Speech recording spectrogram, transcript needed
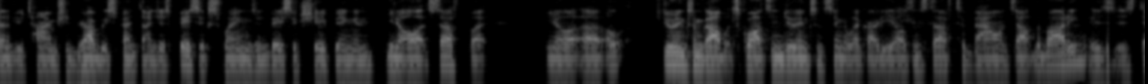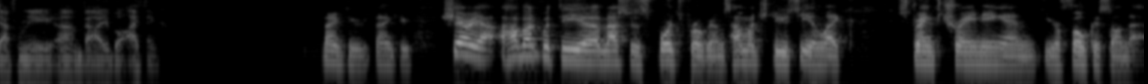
of your time should probably be spent on just basic swings and basic shaping and you know all that stuff but you know, uh, uh, doing some goblet squats and doing some single leg RDLs and stuff to balance out the body is is definitely um, valuable. I think. Thank you, thank you, Chere. How about with the uh, Masters of Sports programs? How much do you see in like strength training and your focus on that?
